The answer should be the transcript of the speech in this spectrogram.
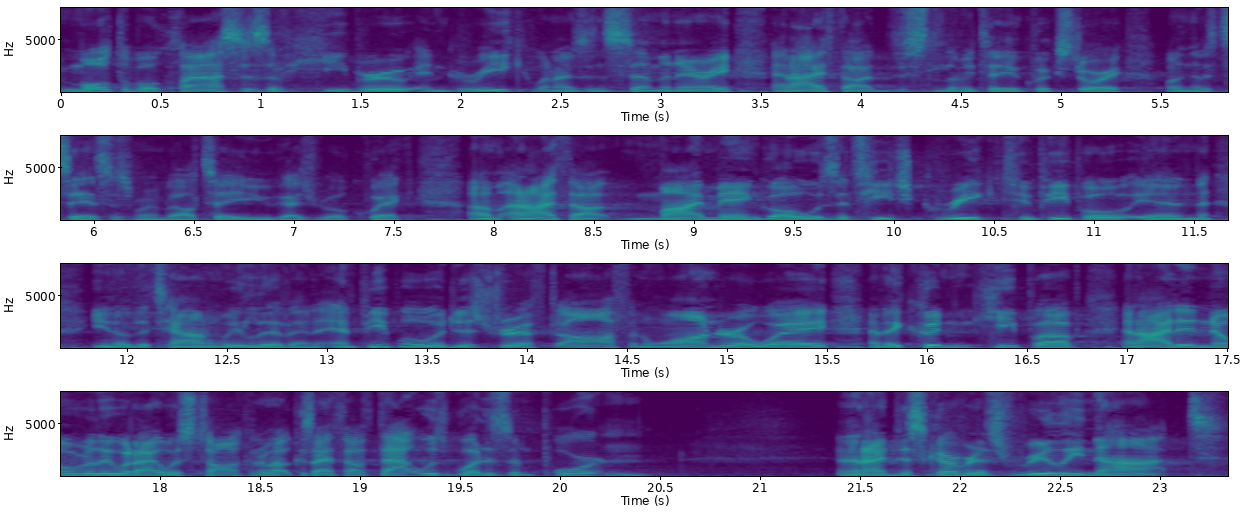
multiple classes of Hebrew and Greek when I was in seminary, and I thought, just let me tell you a quick story. Well, I'm going to say this this morning, but I'll tell you, you guys real quick. Um, and I thought my main goal was to teach Greek to people in, you know, the town we live in. And people would just drift off and wander away, and they couldn't keep up. And I didn't know really what I was talking about because I thought that was what is important. And then I discovered it's really not.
